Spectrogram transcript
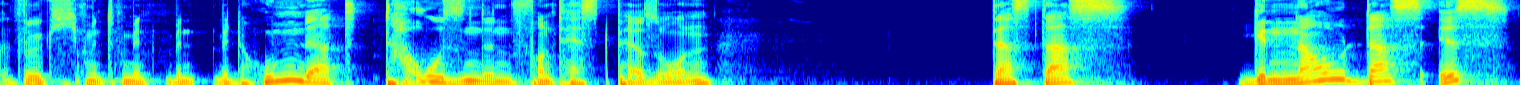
wirklich mit, mit, mit, mit Hunderttausenden von Testpersonen, dass das genau das ist,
